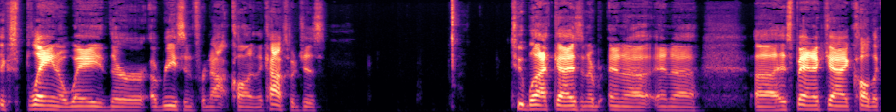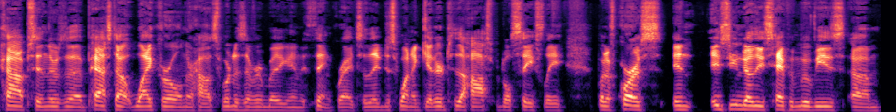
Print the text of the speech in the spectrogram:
explain away their a reason for not calling the cops, which is two black guys and a and a and a Hispanic guy call the cops, and there's a passed out white girl in their house. What is everybody going to think, right? So they just want to get her to the hospital safely. But of course, in as you know, these type of movies, um,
